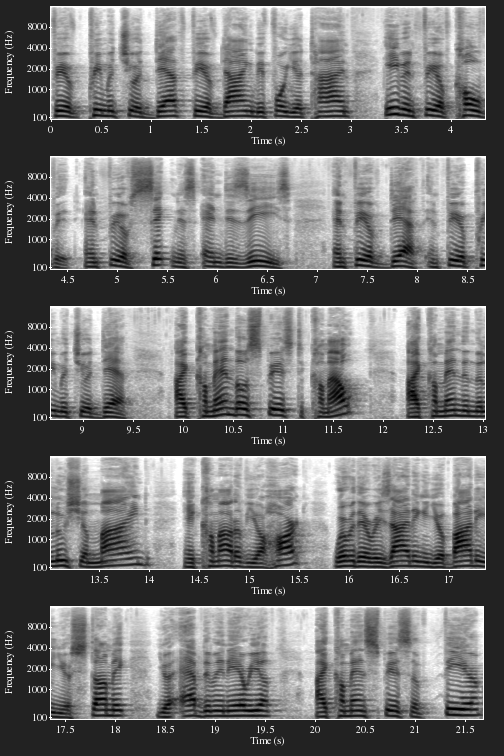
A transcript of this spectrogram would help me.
fear of premature death, fear of dying before your time, even fear of COVID and fear of sickness and disease and fear of death and fear of premature death. I command those spirits to come out. I command them to loose your mind and come out of your heart, wherever they're residing in your body, in your stomach, your abdomen area. I command spirits of fear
